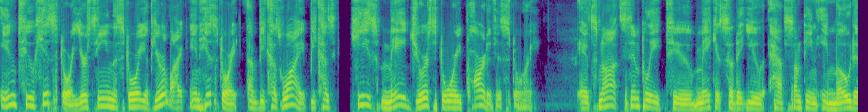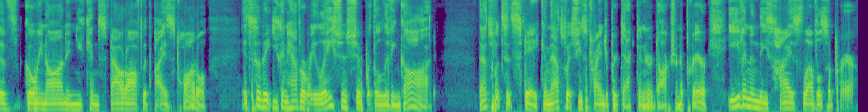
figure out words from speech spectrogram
into his story. You're seeing the story of your life in his story. Uh, because why? Because he's made your story part of his story. It's not simply to make it so that you have something emotive going on and you can spout off with pious twaddle it's so that you can have a relationship with the living God. That's what's at stake. And that's what she's trying to protect in her doctrine of prayer, even in these highest levels of prayer.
